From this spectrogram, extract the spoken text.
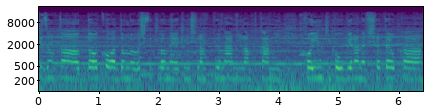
Siedzą do, dookoła domy oświetlone jakimiś lampionami, lampkami, choinki poubierane w światełka.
